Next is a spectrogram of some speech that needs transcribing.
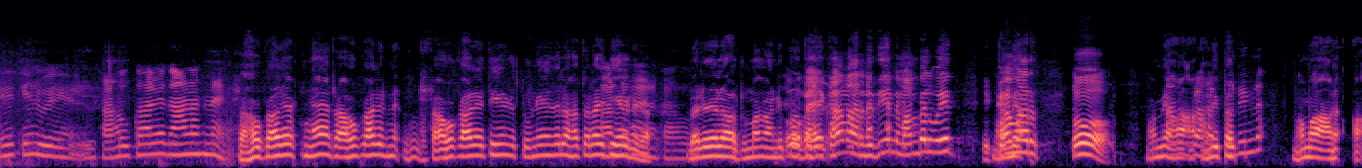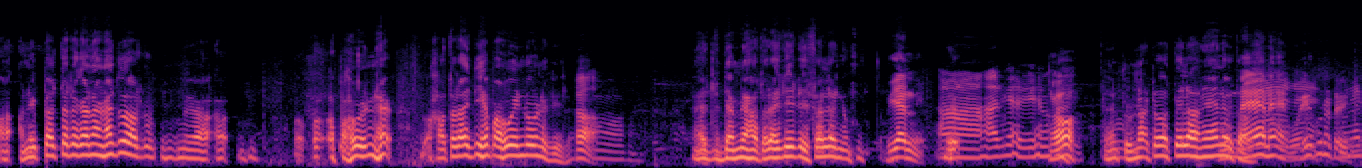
ඒ කියන්නේ සහු කාලේ ගානක් නැහැ. රාහු කාලයක් නෑ රාහු කාලේ. රාහු කාලේ තියෙන 3 ඉඳලා 4යි 30 වෙනකම්. බැරි වෙලාවට මම අනිත් ඔව් පැත්තට එකමාරනේ තියෙන්නේ මම බැලුවේ එකමාර ඕ මම අ- අනිත් පැත්ත මම අ- අ- අනිත් පැත්තට ගණන් හැදුවා. පහුවෙන්න 4යි 30 පහුවෙන්න ඕන කියලා. ආ. නැත්නම් දැන් මේ 4යි 30 ඉස්සෙල්ලා කියන්නේ. ආ හරි හරි. එහෙම. ඔව්. දැන් තුනටවත් වෙලා නෑ නේද? නෑ නෑ. ඔය තුනට වෙන්නේ.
